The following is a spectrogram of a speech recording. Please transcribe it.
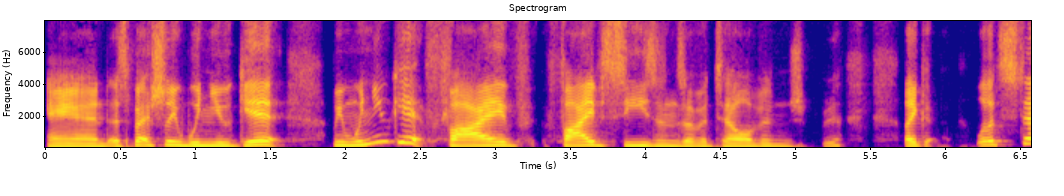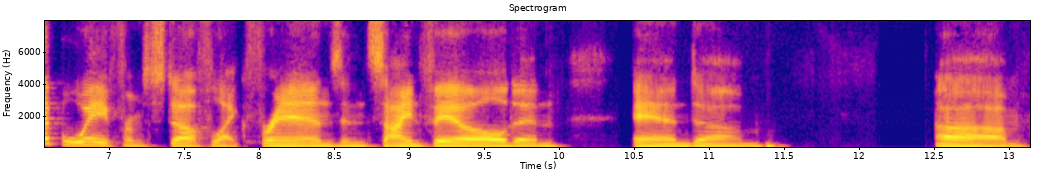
And especially when you get i mean when you get five five seasons of a television like let's step away from stuff like friends and seinfeld and and um um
